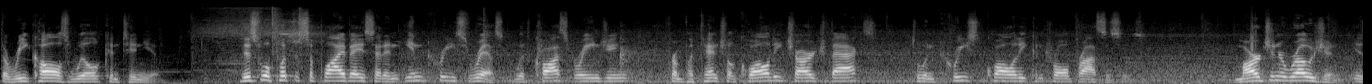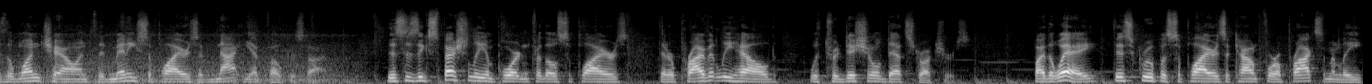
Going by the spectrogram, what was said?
the recalls will continue. This will put the supply base at an increased risk, with costs ranging from potential quality chargebacks to increased quality control processes. Margin erosion is the one challenge that many suppliers have not yet focused on. This is especially important for those suppliers that are privately held with traditional debt structures. By the way, this group of suppliers account for approximately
